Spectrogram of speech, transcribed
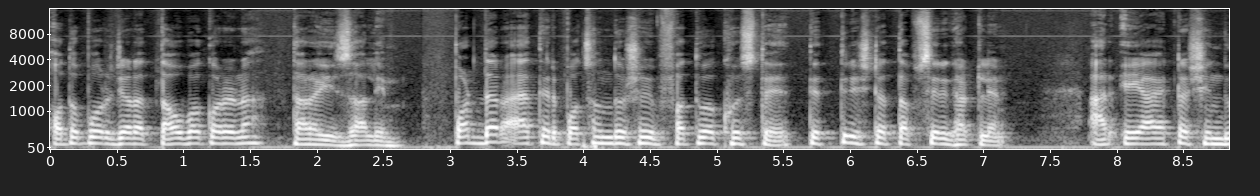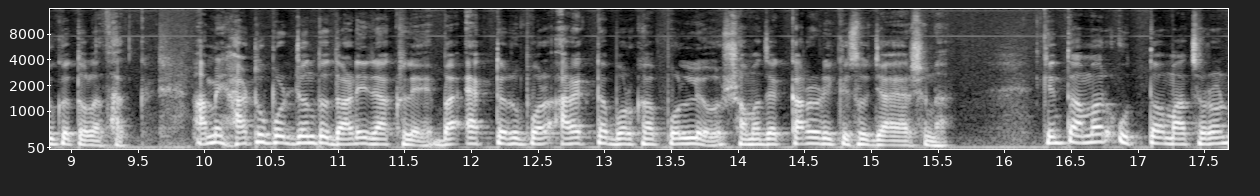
অতপর যারা তাওবা করে না, তারাই জালিম। পর্দার আয়াতের পছন্দসই ফতুয়া খুঁজতে তেত্রিশটা তাফসির ঘাটলেন। আর এই আয়াতটা সিন্ধুকে তোলা থাক। আমি হাঁটু পর্যন্ত দাড়ি রাখলে বা একটার উপর আরেকটা বোরখা পরলেও সমাজে কারোরই কিছু যায় আসে না। কিন্তু আমার উত্তম আচরণ,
